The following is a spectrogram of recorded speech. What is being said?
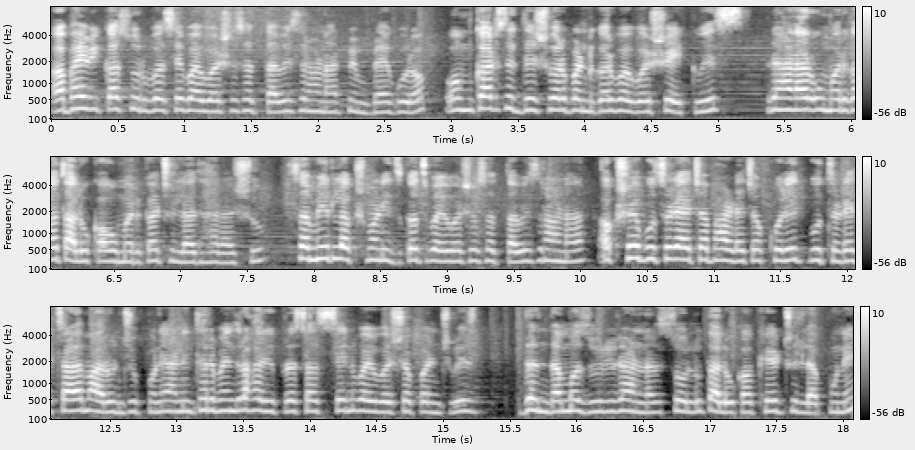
अभय विकास उर्वसे वयवर्ष सत्तावीस राहणार पिंपळ्या गुरव. ओमकार सिद्धेश्वर पणकर वयवर्ष एकवीस राहणार उमरगा तालुका उमरगा जिल्हा धाराशिव. समीर लक्ष्मण इजगच वयवर्ष सत्तावीस राहणार अक्षय बुचडे याच्या भाड्याच्या खोलीत बुचडे चाळ मारुंजी पुणे आणि धर्मेंद्र हरिप्रसाद सेन वयवर्ष पंचवीस धंदा मजुरी राहणार सोलू तालुका खेड जिल्हा पुणे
